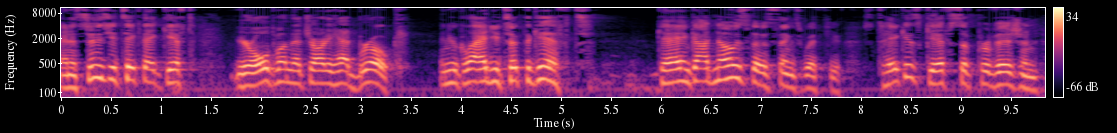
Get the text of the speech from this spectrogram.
And as soon as you take that gift, your old one that you already had broke. And you're glad you took the gift. Okay? And God knows those things with you. So take his gifts of provision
